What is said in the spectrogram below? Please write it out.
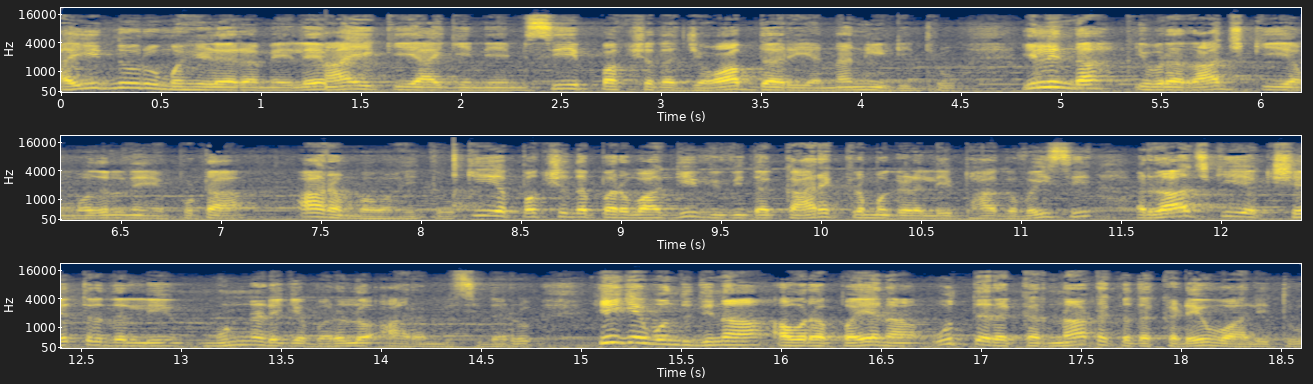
ಐದುನೂರು ಮಹಿಳೆಯರ ಮೇಲೆ ನಾಯಕಿಯಾಗಿ ನೇಮಿಸಿ ಪಕ್ಷದ ಜವಾಬ್ದಾರಿಯನ್ನ ನೀಡಿದ್ರು. ಇಲ್ಲಿಂದ ಇವರ ರಾಜಕೀಯ ಮೊದಲನೆಯ ಪುಟ ಆರಂಭವಾಯಿತು. ರಾಜಕೀಯ ಪಕ್ಷದ ಪರವಾಗಿ ವಿವಿಧ ಕಾರ್ಯಕ್ರಮಗಳಲ್ಲಿ ಭಾಗವಹಿಸಿ ರಾಜಕೀಯ ಕ್ಷೇತ್ರದಲ್ಲಿ ಮುನ್ನಡೆಗೆ ಬರಲು ಆರಂಭಿಸಿದರು. ಹೀಗೆ ಒಂದು ದಿನ ಅವರ ಪಯಣ ಉತ್ತರ ಕರ್ನಾಟಕದ ಕಡೆ ವಾಲಿತು.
